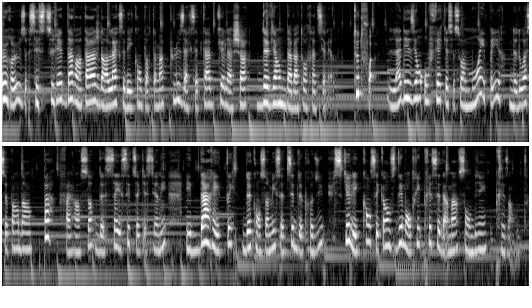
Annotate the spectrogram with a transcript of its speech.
heureuse se davantage dans l'axe des comportements plus acceptables que l'achat de viande d'abattoir traditionnelle. Toutefois, l'adhésion au fait que ce soit moins pire ne doit cependant pas faire en sorte de cesser de se questionner et d'arrêter de consommer ce type de produit puisque les conséquences démontrées précédemment sont bien présentes.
